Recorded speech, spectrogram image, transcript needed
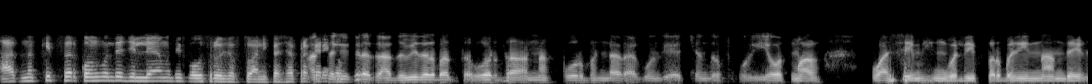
आज नक्कीच सर कोणकोणत्या जिल्ह्यामध्ये पाऊस राहू शकतो आणि कशा आज प्रकारे सगळीकडेच आज विदर्भात वर्धा नागपूर भंडारा गोंदिया चंद्रपूर यवतमाळ वाशिम हिंगोली परभणी नांदेड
